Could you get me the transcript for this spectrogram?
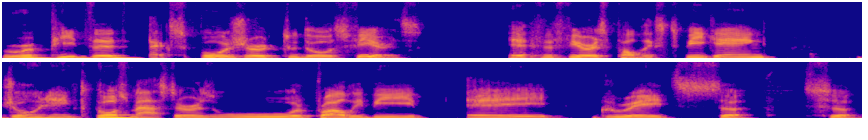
repeated exposure to those fears. If the fear is public speaking, joining Toastmasters would probably be a great so, so,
